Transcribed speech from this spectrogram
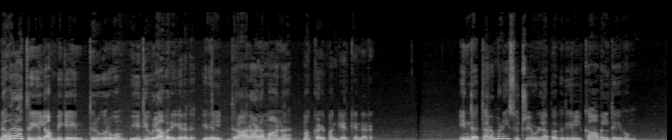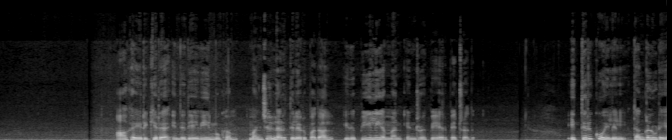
நவராத்திரியில் அம்பிகையின் திருவுருவம் வீதியுலா வருகிறது. இதில் தாராளமான மக்கள் பங்கேற்கின்றனர். இந்த தருமனை சுற்றியுள்ள பகுதியில் காவல் தெய்வம் ஆக இருக்கிற இந்த தேவியின் முகம் மஞ்சள் நிறத்தில் இருப்பதால் இது பீலியம்மன் என்ற பெயர் பெற்றது. இத்திருக்கோயிலில் தங்களுடைய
